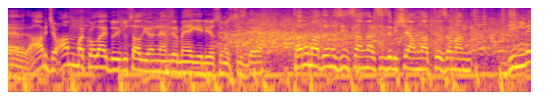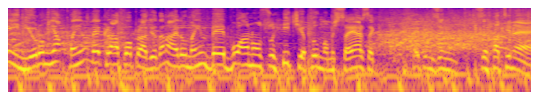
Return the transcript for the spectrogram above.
evet. Abicim amma kolay duygusal yönlendirmeye geliyorsunuz siz de. Tanımadığınız insanlar size bir şey anlattığı zaman dinleyin, yorum yapmayın ve Kral Pop Radyo'dan ayrılmayın. Ve bu anonsu hiç yapılmamış sayarsak hepimizin sıhhatine.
